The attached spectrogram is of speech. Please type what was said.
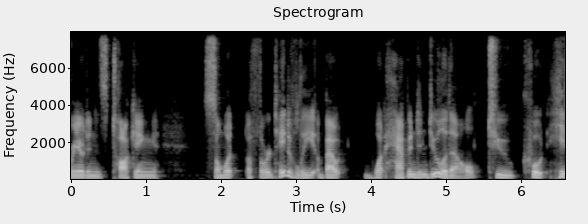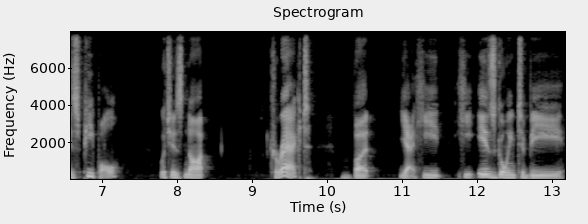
Raoden is talking somewhat authoritatively about what happened in Duladel to quote his people, which is not correct, but yeah, he he is going to be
